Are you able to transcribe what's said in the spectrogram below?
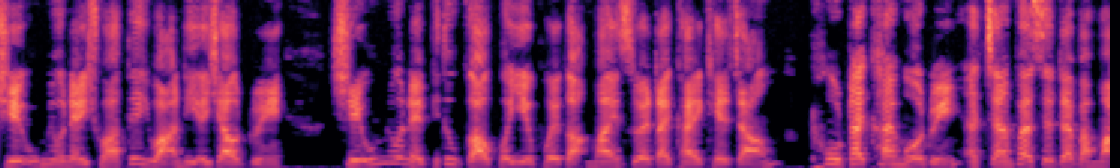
ရေဦးမြို့နယ်ရွာသစ်ရွာအနီးအရောက်တွင်ရေဦးမြို့နယ်ပြည်သူ့ကာကွယ်ရေးအဖွဲ့ကမိုင်းဆွဲတိုက်ခိုက်ခဲ့ကြောင်းထိုတိုက်ခိုက်မှုတွင်အကြမ်းဖက်စစ်တပ်ဘက်မှ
